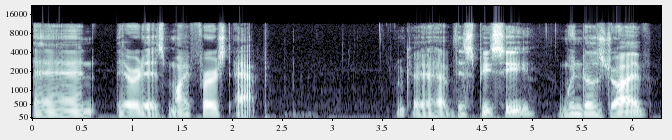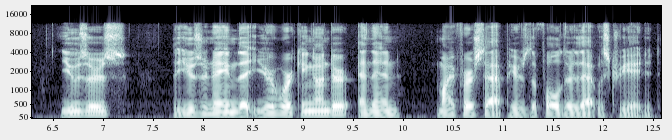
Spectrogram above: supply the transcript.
and there it is, My First App. Okay, I have this PC, Windows drive, users, the username that you're working under, and then my first app. Here's the folder that was created.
